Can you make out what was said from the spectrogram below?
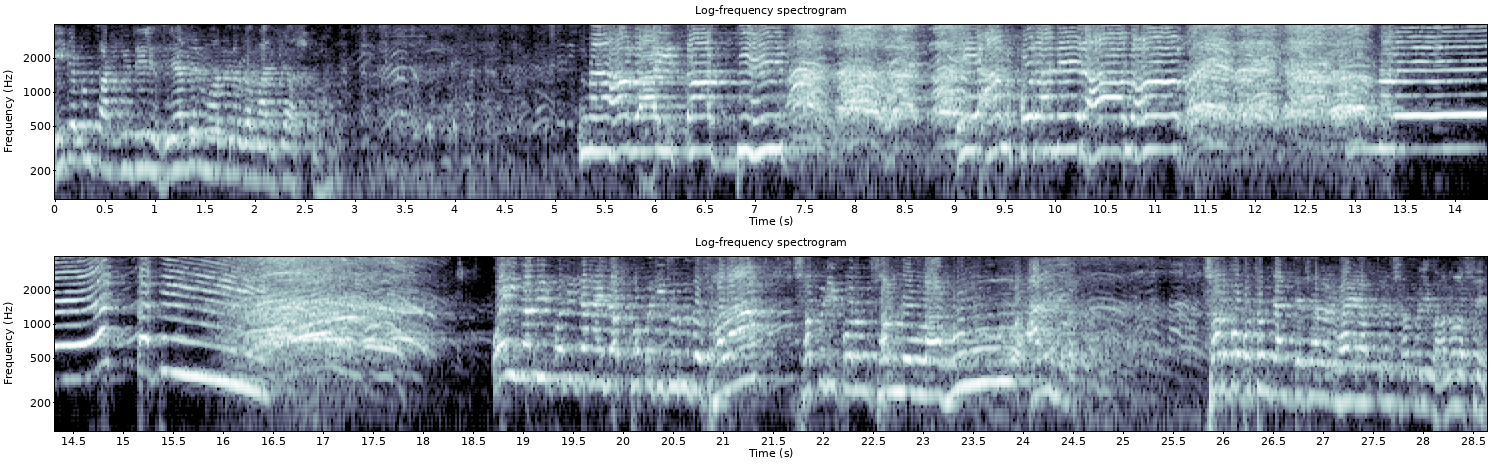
এইরকম তাকবির দিলে জিয়াদের মদনে জামাইকে আসতে হবে নারাই তাকবির। এই আল কোরআনের আলোক তাকবীর। ওই নবীর প্রতি জানাই লক্ষ কোটি দুরুদ সালাম। সকলই পড়ুন সাল্লাল্লাহু আলাইহি সর্বপ্রথম জানতেছে আমার ভাইয়ের আপনারা সকলেই ভালো আছেন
